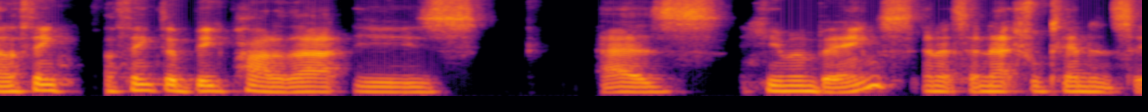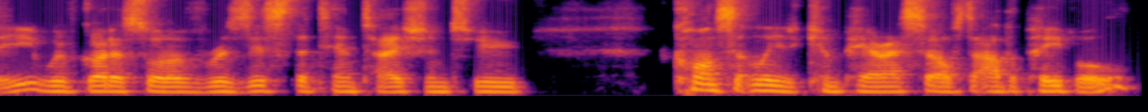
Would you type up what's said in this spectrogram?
And I think I think the big part of that is as human beings, and it's a natural tendency, we've got to sort of resist the temptation to constantly compare ourselves to other people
